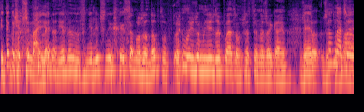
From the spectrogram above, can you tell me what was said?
I tego no, się trzymajmy. Jeden, jeden z nielicznych samorządowców, który mówi, że mu nieźle płacą, wszyscy narzekają, że to, że to, to znaczy, mało.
